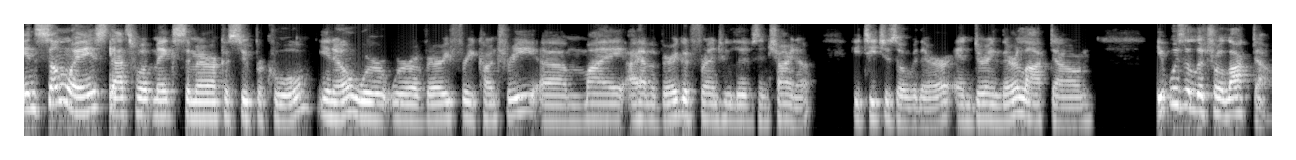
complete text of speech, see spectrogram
in some ways, that's what makes America super cool. You know, we're we're a very free country. Um, my I have a very good friend who lives in China. He teaches over there, and during their lockdown, it was a literal lockdown.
